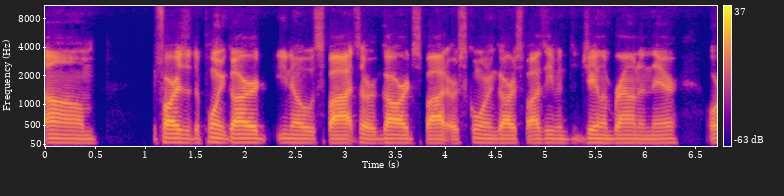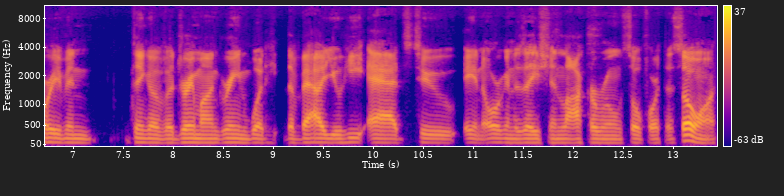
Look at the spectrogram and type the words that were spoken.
Um, as far as the point guard, you know, spots or guard spot or scoring guard spots, even Jaylen Brown in there, or even think of a Draymond Green, what he, the value he adds to an organization, locker room, so forth and so on.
